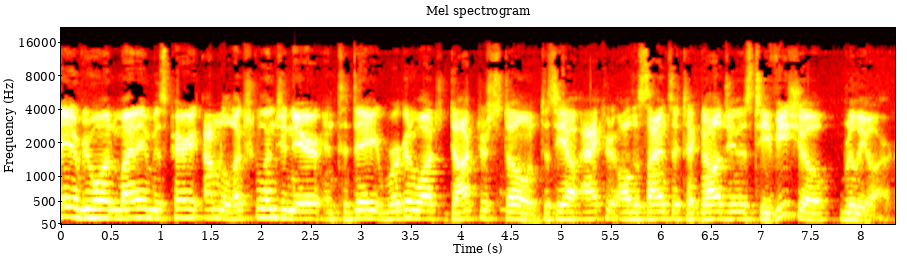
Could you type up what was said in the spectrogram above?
Hey everyone, my name is Pary, I'm an electrical engineer, and today we're going to watch Dr. Stone to see how accurate all the science and technology in this TV show really are.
